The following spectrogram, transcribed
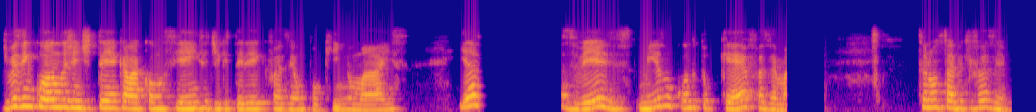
De vez em quando a gente tem aquela consciência de que teria que fazer um pouquinho mais. E às às vezes, mesmo quando tu quer fazer mais, tu não sabe o que fazer.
